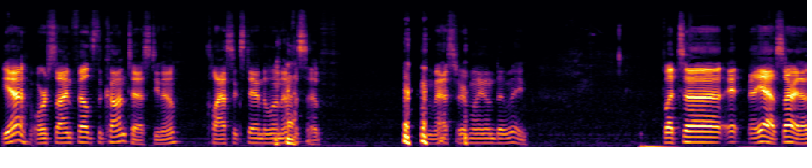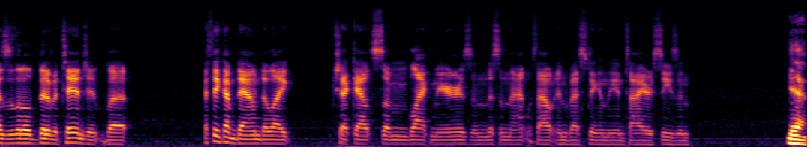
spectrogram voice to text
yeah, or Seinfeld's The Contest, you know, classic standalone episode. Master of my own domain. But uh, it, yeah, sorry, that was a little bit of a tangent, but I think I'm down to like check out some Black Mirrors and this and that without investing in the entire season. yeah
